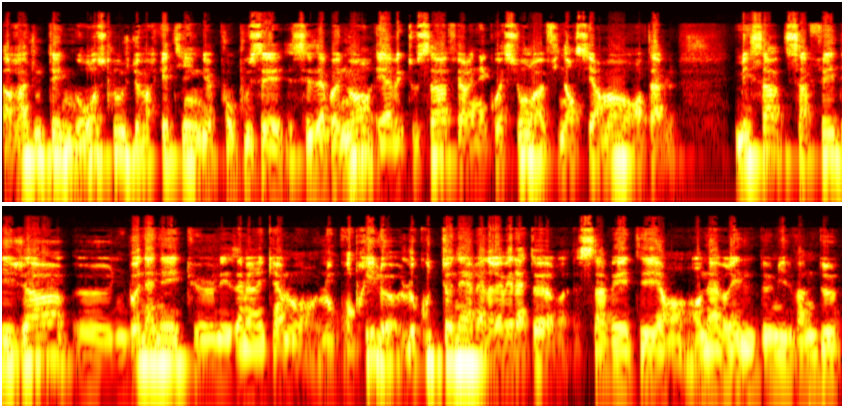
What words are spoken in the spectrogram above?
rajouter une grosse louche de marketing pour pousser ces abonnements et avec tout ça faire une équation euh, financièrement rentable. Mais ça, ça fait déjà euh, une bonne année que les Américains l'ont compris. Le, le, coup de tonnerre et le révélateur, ça avait été en, en avril 2022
